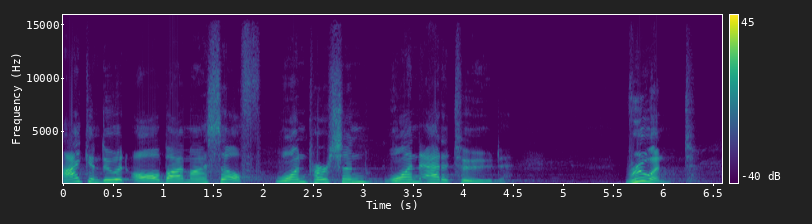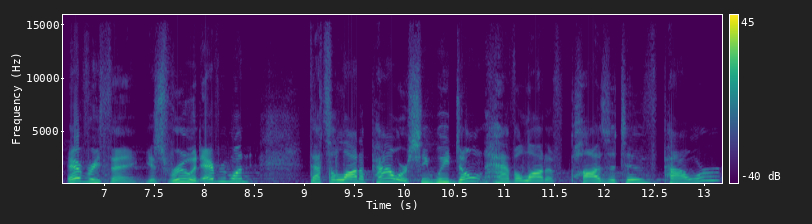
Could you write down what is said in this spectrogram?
I can do it all by myself. One person, one attitude. Ruined. Everything is ruined. Everyone, that's a lot of power. See, we don't have a lot of positive power,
